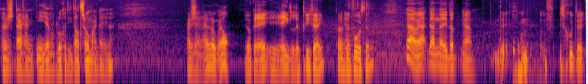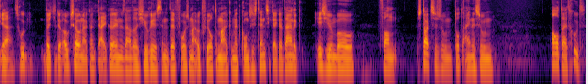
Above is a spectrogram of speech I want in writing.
Dus daar zijn niet heel veel ploegen die dat zomaar delen. Maar er zijn er ook wel. Dat is ook re- redelijk privé, kan ik Ja. me voorstellen. Ja, maar ja, ja, nee, dat ja, de- is goed. eh, Ja, het is goed dat je er ook zo naar kan kijken. Inderdaad, als jurist. En het heeft volgens mij ook veel te maken met consistentie. Kijk, uiteindelijk is Jumbo van startseizoen tot eindseizoen altijd goed.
